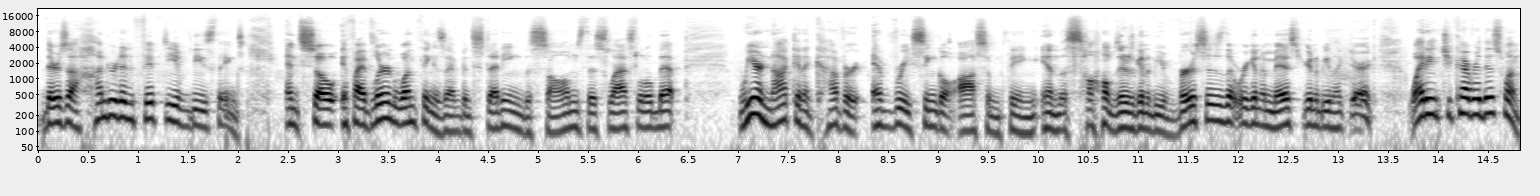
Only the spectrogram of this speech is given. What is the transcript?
There's 150 of these things. And so, if I've learned one thing as I've been studying the Psalms this last little bit, we are not going to cover every single awesome thing in the Psalms. There's going to be verses that we're going to miss. You're going to be like, Derek, why didn't you cover this one?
